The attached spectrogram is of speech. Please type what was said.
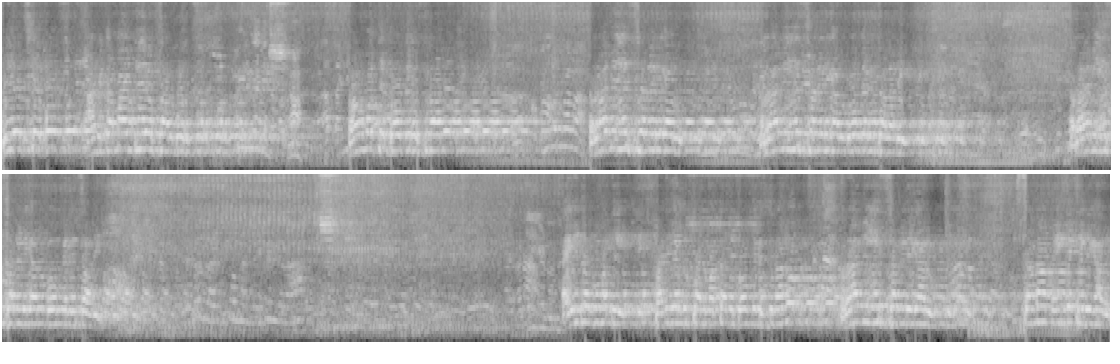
BSK Bose and command BSR Bose బహుమతి బహుకరిస్తున్నారు రావి ఈశ్వరరెడ్డి గారు రావి ఈశ్వరరెడ్డి గారు బహుకరించాలని రావి ఈశ్వరరెడ్డి గారు బహుకరించాలి ఐదవ మంది పదివేల రూపాయల మొత్తాన్ని బహుకరిస్తున్నారు రావి ఈశ్వరుడి గారు సనా వెంకటరెడ్డి గారు.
